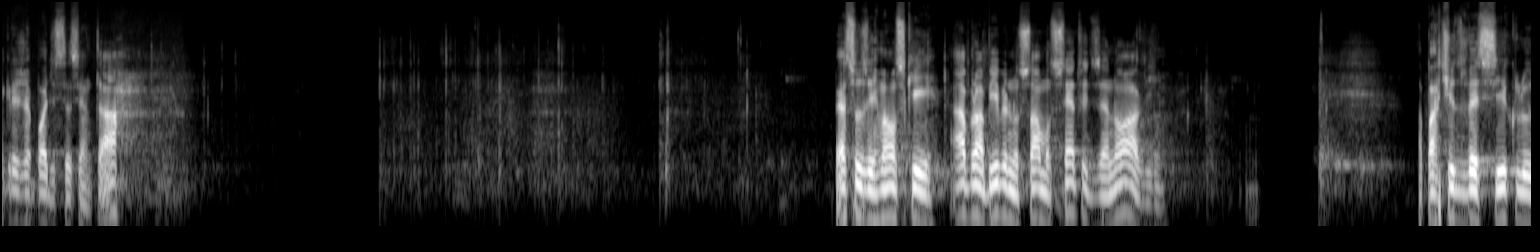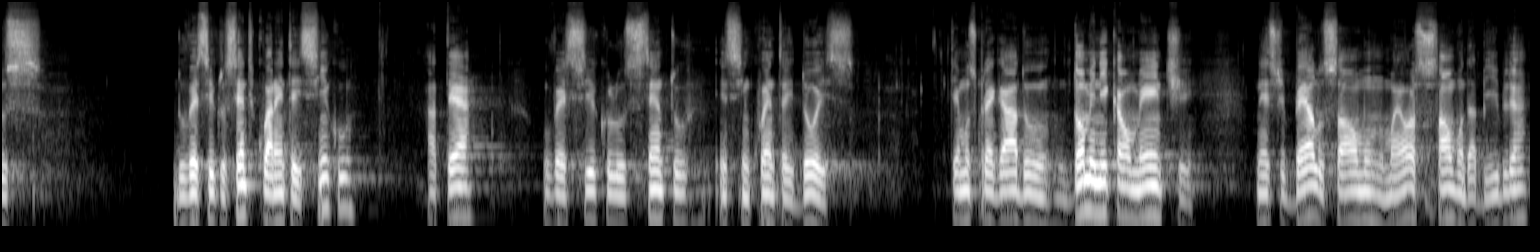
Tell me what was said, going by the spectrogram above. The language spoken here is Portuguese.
A igreja pode se sentar. Peço aos irmãos que abram a Bíblia no Salmo 119, a partir dos versículos do versículo 145 até o versículo 152. Temos pregado dominicalmente neste belo salmo, o maior salmo da Bíblia,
